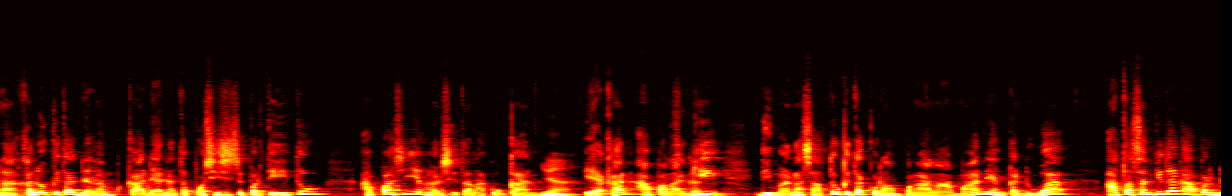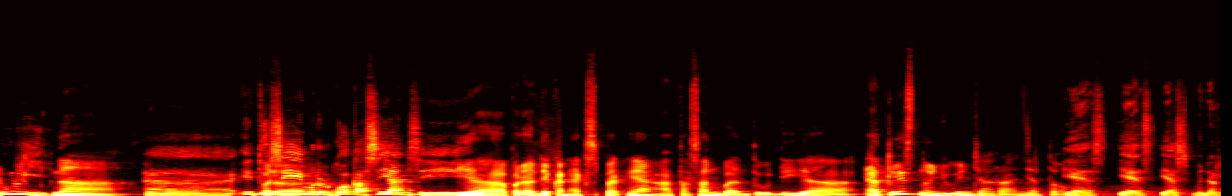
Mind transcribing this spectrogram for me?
Nah, kalau kita dalam keadaan atau posisi seperti itu, apa sih yang harus kita lakukan? Ya. Ya kan? Apalagi di mana satu kita kurang pengalaman, yang kedua atasan kita nggak peduli. Nah, Nah, itu Padahal- sih menurut gua kasihan sih. iya padahal dia kan expectnya atasan bantu dia, at least nunjukin caranya toh. Yes, yes, yes, bener.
